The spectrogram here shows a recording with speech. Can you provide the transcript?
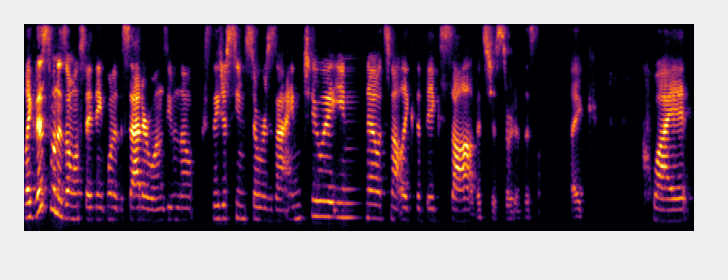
like this one is almost I think one of the sadder ones, even though they just seem so resigned to it. You know, it's not like the big sob; it's just sort of this like quiet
